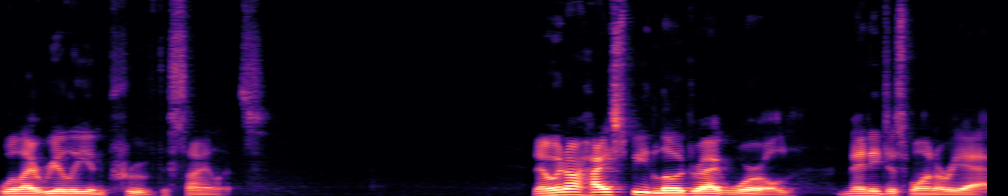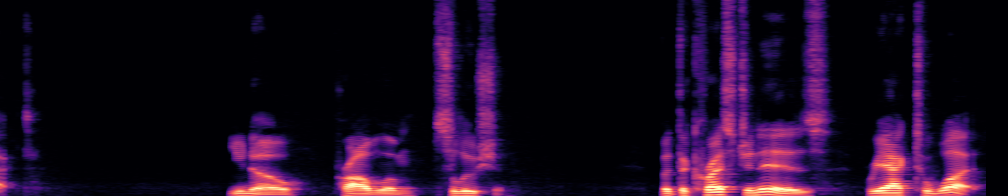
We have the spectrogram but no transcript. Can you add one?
will I really improve the silence? Now, in our high speed, low drag world, many just want to react. You know, problem, solution. But the question is React to what?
